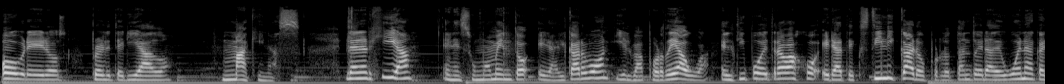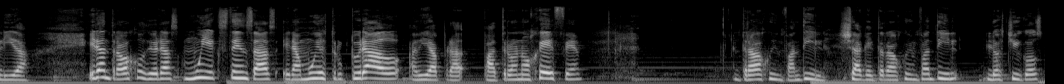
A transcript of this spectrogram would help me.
obreros, proletariado, máquinas. La energía en su momento era el carbón y el vapor de agua. El tipo de trabajo era textil y caro, por lo tanto era de buena calidad. Eran trabajos de horas muy extensas, era muy estructurado, había patrón o jefe. Trabajo infantil, ya que el trabajo infantil, los chicos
